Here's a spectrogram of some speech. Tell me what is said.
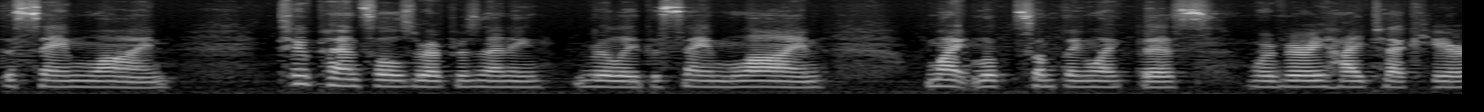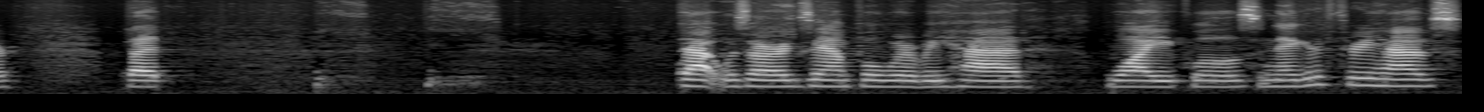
the same line, two pencils representing really the same line, might look something like this. We're very high tech here, but that was our example where we had y equals negative 3 halves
